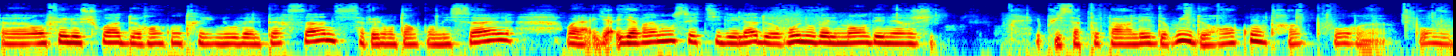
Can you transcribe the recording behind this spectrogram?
on fait le choix de rencontrer une nouvelle personne si ça fait longtemps qu'on est seul. Voilà, il y, a vraiment cette idée-là de renouvellement d'énergie. Et puis ça peut parler de, oui, de rencontres hein, pour, euh, pour vous.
